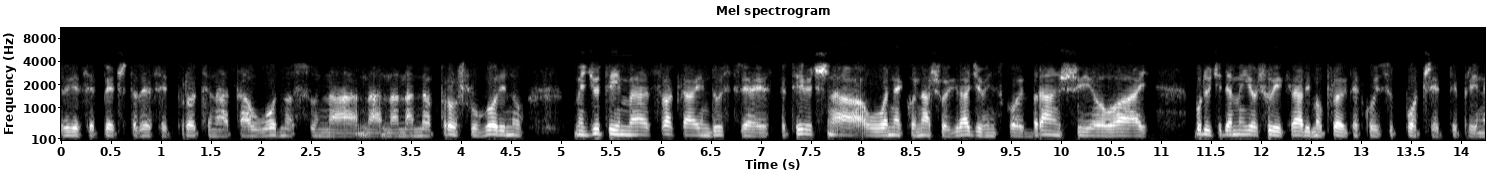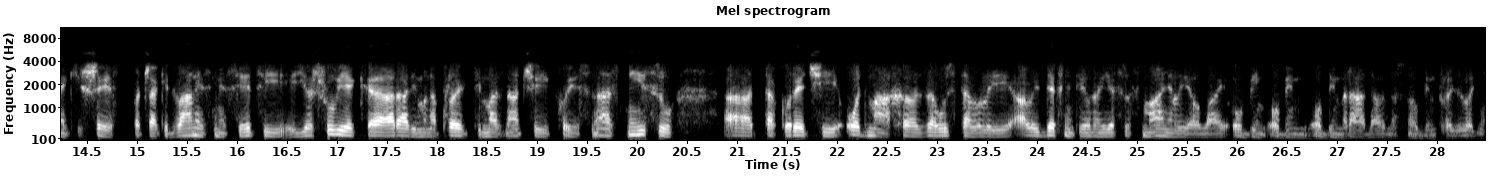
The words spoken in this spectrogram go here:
35-40 procenata u odnosu na, na, na, na prošlu godinu. Međutim, svaka industrija je specifična u nekoj našoj građevinskoj branši. Ovaj, budući da mi još uvijek radimo projekte koji su početi prije nekih šest pa čak i 12 mjeseci, još uvijek radimo na projektima znači koji s nas nisu a, tako reći odmah zaustavili, ali definitivno jesu smanjili ovaj obim, obim, obim rada, odnosno obim proizvodnje.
